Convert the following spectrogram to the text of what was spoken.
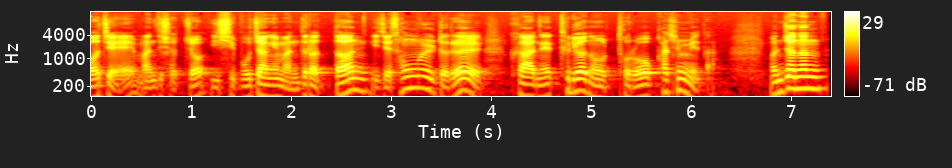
어제 만드셨죠? 25장에 만들었던 이제 성물들을 그 안에 들여놓도록 하십니다. 먼저는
